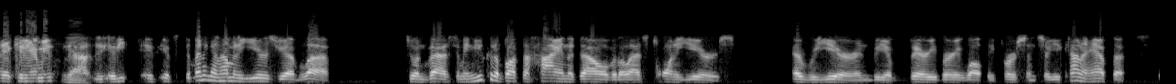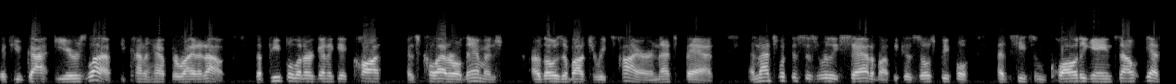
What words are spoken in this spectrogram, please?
Hey, can you hear me? Yeah. Uh, if, if, if depending on how many years you have left to invest, I mean, you could have bought the high in the Dow over the last twenty years every year and be a very, very wealthy person. So you kind of have to, if you've got years left, you kind of have to write it out. The people that are going to get caught as collateral damage are those about to retire, and that's bad. And that's what this is really sad about because those people had seen some quality gains. Now, yes,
